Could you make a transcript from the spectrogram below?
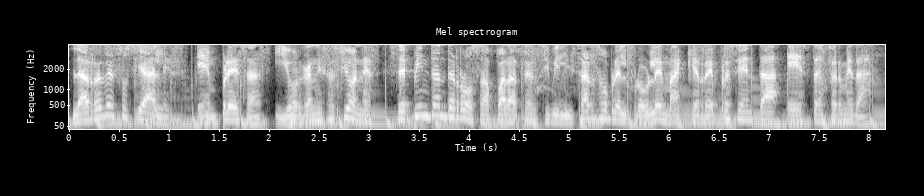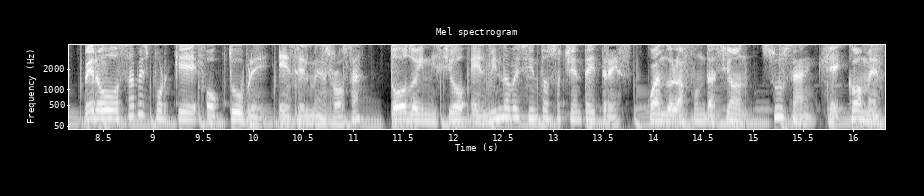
las redes sociales, empresas y organizaciones se pintan de rosa para sensibilizar sobre el problema que representa esta enfermedad. Pero ¿sabes por qué octubre es el mes rosa? Todo inició en 1983, cuando la Fundación Susan G. Komen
